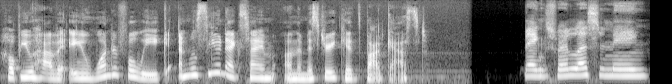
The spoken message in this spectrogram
Hope you have a wonderful week, and we'll see you next time on the Mystery Kids Podcast. Thanks for listening.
